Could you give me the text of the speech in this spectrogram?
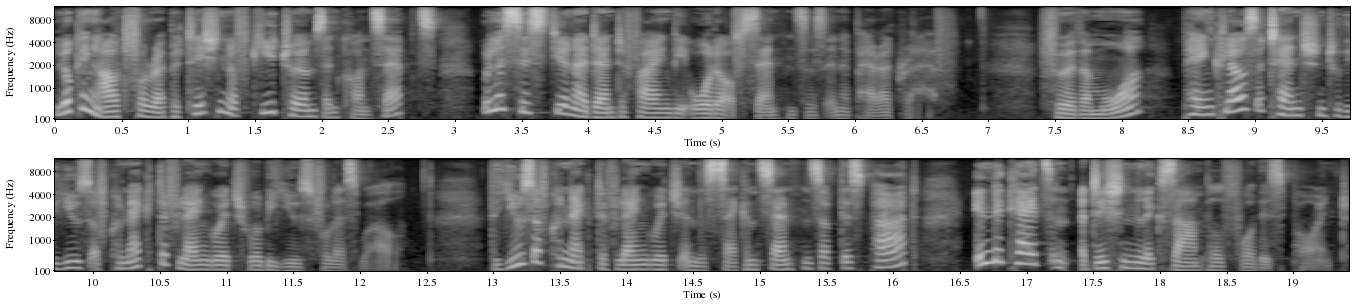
Looking out for repetition of key terms and concepts will assist you in identifying the order of sentences in a paragraph. Furthermore, paying close attention to the use of connective language will be useful as well. The use of connective language in the second sentence of this part indicates an additional example for this point.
